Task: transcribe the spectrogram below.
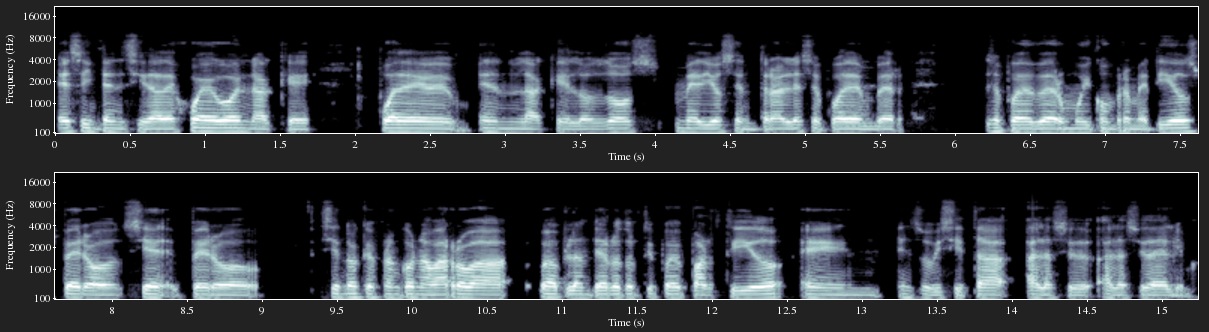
esa intensidad de juego en la que puede, en la que los dos medios centrales se pueden ver, se pueden ver muy comprometidos, pero, pero siendo que Franco Navarro va, a plantear otro tipo de partido en, en su visita a la, a la ciudad de Lima.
